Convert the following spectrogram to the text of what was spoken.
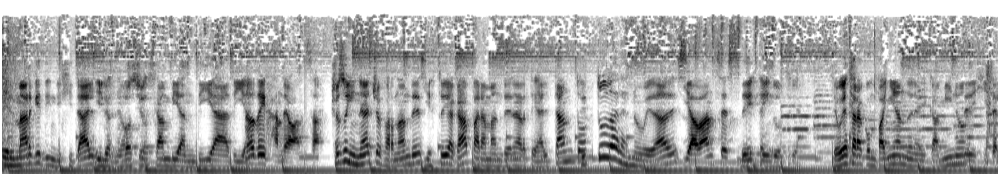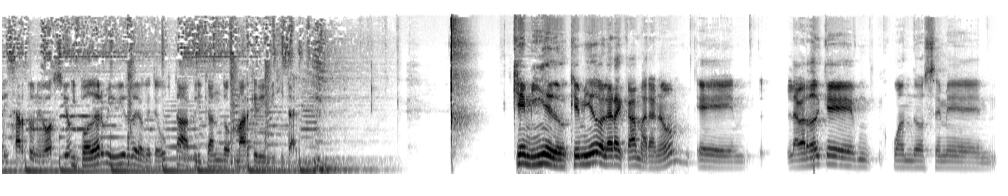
El marketing digital y los negocios cambian día a día. No dejan de avanzar. Yo soy Nacho Fernández y estoy acá para mantenerte al tanto de todas las novedades Y avances de esta industria. Te voy a estar acompañando en el camino de digitalizar tu negocio y poder vivir de lo que te gusta aplicando marketing digital. Qué miedo, qué miedo hablar a cámara, ¿no? Eh, la verdad que cuando se me,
